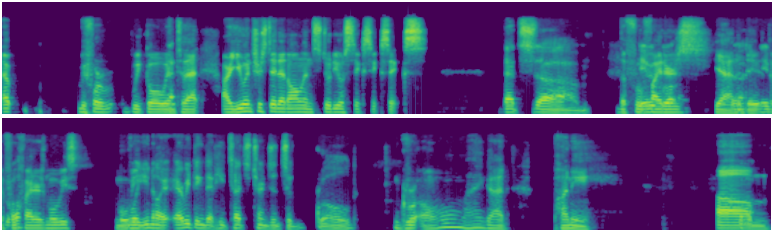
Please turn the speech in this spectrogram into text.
uh, before we go into that, are you interested at all in Studio Six Six Six, That's um the Foo David. Fighters? Yeah, the Uh, the Foo. Fighters movies. Movie. well, you know, everything that he touched turns into gold. Gro- oh my god, punny. Um,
